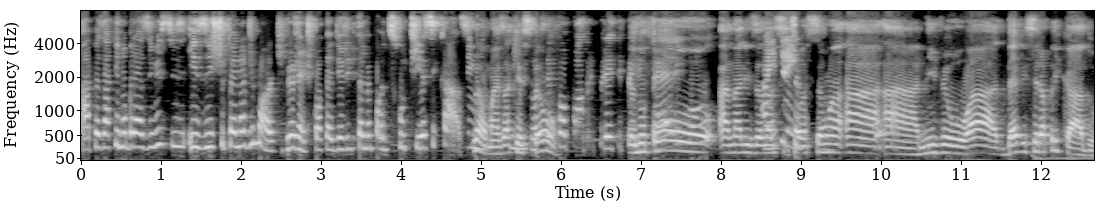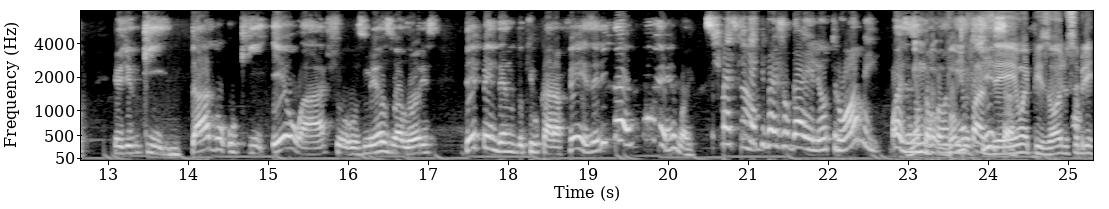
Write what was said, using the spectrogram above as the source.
apesar que no Brasil exi- existe pena de morte, viu, gente? Qualquer dia a gente também pode discutir esse caso. Não, mas a Sim, questão- Se você for pobre, preto e Eu não tô analisando Aí a tem. situação a, a, nível A deve ser aplicado. Eu digo que, dado o que eu acho, os meus valores, dependendo do que o cara fez, ele deve morrer, ué. Sim, mas quem Não. é que vai julgar ele? Outro homem? Mas não Vamos, fazer um episódio sobre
